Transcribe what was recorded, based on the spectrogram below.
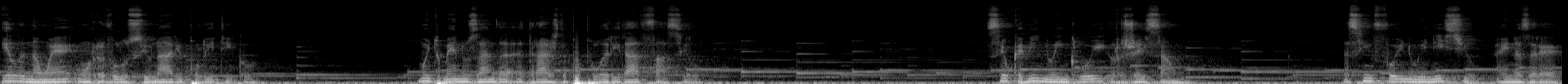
Ele não é um revolucionário político, muito menos anda atrás da popularidade fácil. Seu caminho inclui rejeição. Assim foi no início em Nazaré,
